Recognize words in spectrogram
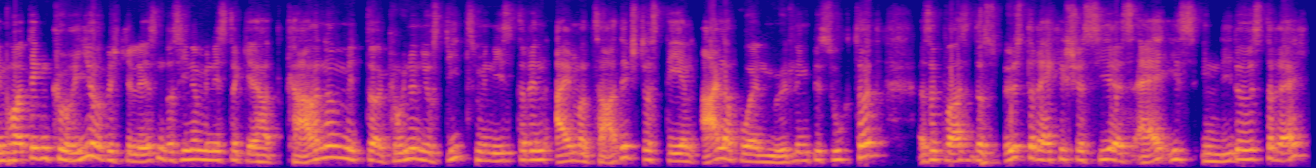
Im heutigen Kurier habe ich gelesen, dass Innenminister Gerhard Karner mit der grünen Justizministerin Alma Zadic das DNA-Labor in Mödling besucht hat. Also quasi das österreichische CSI ist in Niederösterreich.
